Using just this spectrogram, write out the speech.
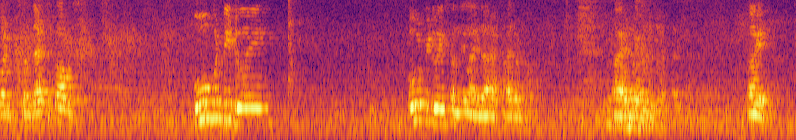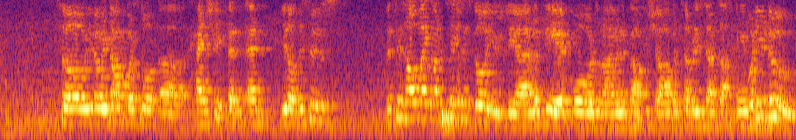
But, but that's the promise. Who would be doing, who would be doing something like that? I don't know. I don't know. Okay. So, you know, we talk about slow uh, handshakes and, and, you know, this is, this is how my conversations go usually. I'm at the airport or I'm in a coffee shop and somebody starts asking me, what do you do?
